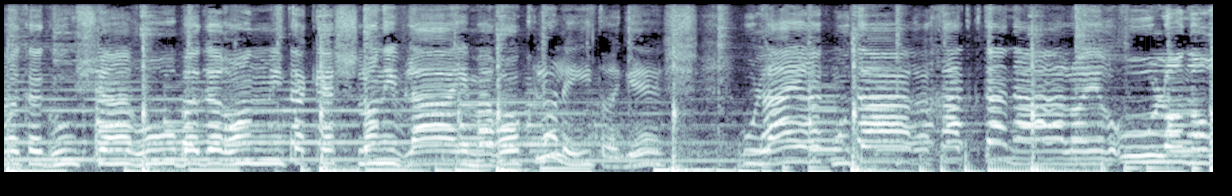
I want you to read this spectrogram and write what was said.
רק הגוש ההוא בגרון מתעקש, לא נבלע עם הרוק, לא להתרגש. אולי רק מותר אחת קטנה, לא יראו, לא נורא.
